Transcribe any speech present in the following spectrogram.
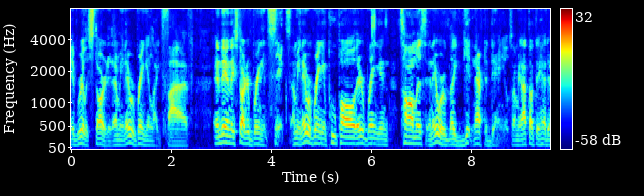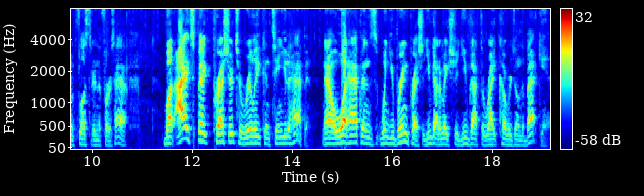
it really started. I mean, they were bringing like five, and then they started bringing six. I mean, they were bringing Paul, they were bringing Thomas, and they were like getting after Daniels. I mean, I thought they had him flustered in the first half. But I expect pressure to really continue to happen. Now, what happens when you bring pressure? You've got to make sure you've got the right coverage on the back end.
